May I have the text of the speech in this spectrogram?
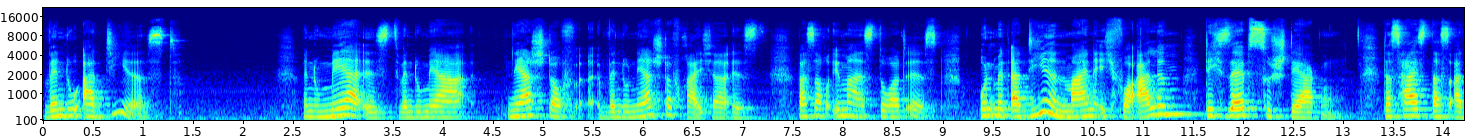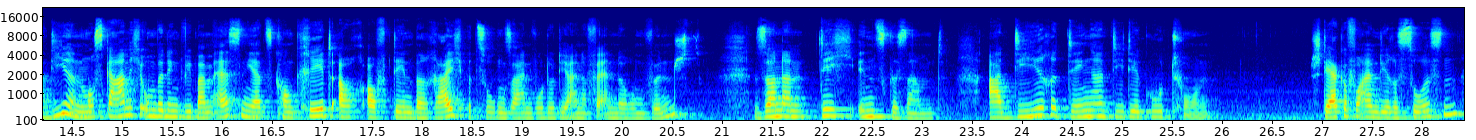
wenn du addierst. Wenn du mehr isst, wenn du mehr Nährstoff, wenn du nährstoffreicher isst, was auch immer es dort ist. Und mit addieren meine ich vor allem, dich selbst zu stärken. Das heißt, das Addieren muss gar nicht unbedingt wie beim Essen jetzt konkret auch auf den Bereich bezogen sein, wo du dir eine Veränderung wünschst, sondern dich insgesamt. Addiere Dinge, die dir gut tun. Stärke vor allem die Ressourcen,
